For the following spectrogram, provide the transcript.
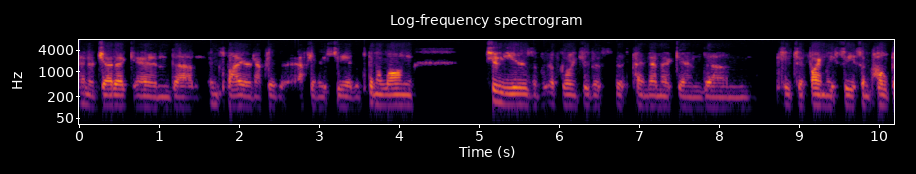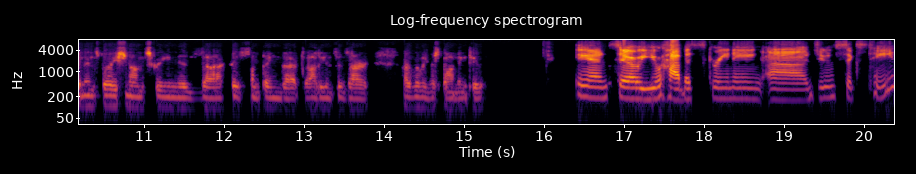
energetic and uh, inspired after the, after they see it. It's been a long two years of, of going through this this pandemic, and um, to, to finally see some hope and inspiration on screen is uh, is something that audiences are are really responding to. And so you have a screening uh, June 16th.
